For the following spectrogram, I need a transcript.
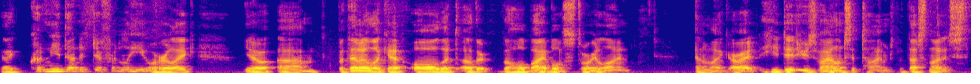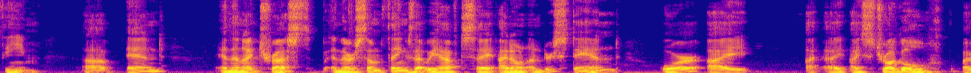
like couldn't have done it differently or like you know um but then i look at all that other the whole bible storyline and i'm like all right he did use violence at times but that's not his theme. Uh, and and then i trust and there are some things that we have to say i don't understand or i i, I struggle I,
